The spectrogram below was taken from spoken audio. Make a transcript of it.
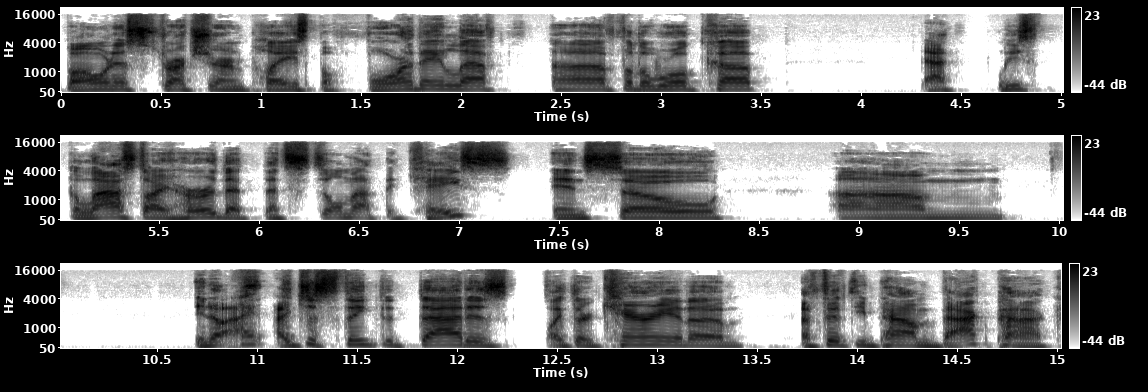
bonus structure in place before they left uh, for the World Cup. Least the last I heard, that that's still not the case. And so, um, you know, I, I just think that that is like they're carrying a a 50 pound backpack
